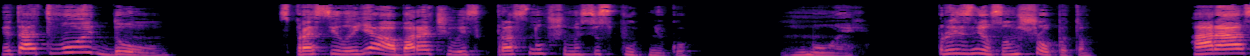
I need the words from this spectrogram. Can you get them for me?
Это твой дом?» – спросила я, оборачиваясь к проснувшемуся спутнику. «Мой», – произнес он шепотом. «А раз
